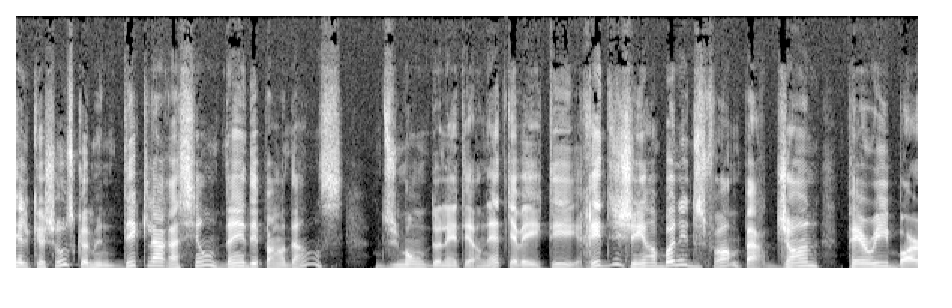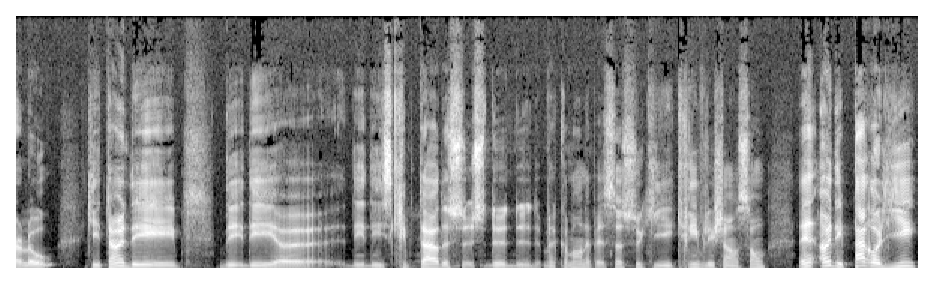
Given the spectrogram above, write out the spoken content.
quelque chose comme une déclaration d'indépendance du monde de l'Internet qui avait été rédigée en bonne et due forme par John Perry Barlow, qui est un des, euh, scripteurs de, mais comment on appelle ça, ceux qui écrivent les chansons, un, des paroliers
